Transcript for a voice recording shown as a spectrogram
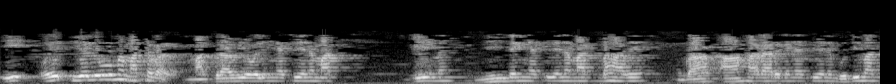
ඒ ඔය සියලුම මතවල මත්ද්‍රව්‍ය වලින් ඇති වෙන මත් වීම, නිින්දෙන් ඇති වෙන මත් භාවය, උගාක් ආහාර අරගෙන ඇති වෙන බුද්ධිමත්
